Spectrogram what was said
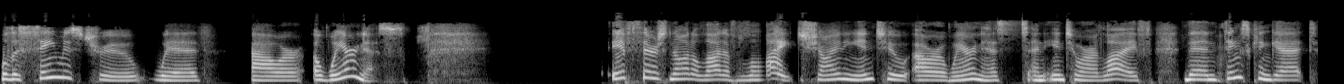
Well, the same is true with our awareness if there's not a lot of light shining into our awareness and into our life, then things can get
